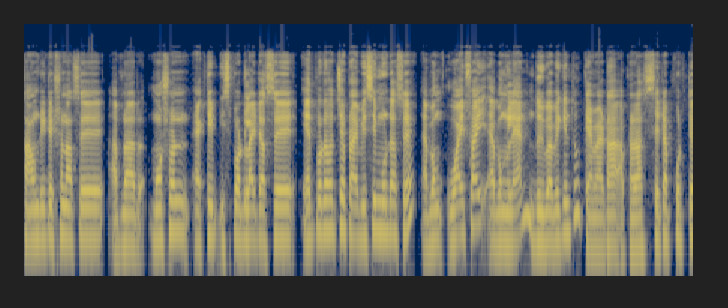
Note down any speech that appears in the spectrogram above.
সাউন্ড ডিটেকশন আছে, আপনার মোশন অ্যাক্টিভ স্পটলাইট আছে, এরপরে হচ্ছে প্রাইভেসি মুড আছে এবং ওয়াইফাই এবং ল্যান দুইভাবে কিন্তু ক্যামেরাটা আপনারা সেট করতে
